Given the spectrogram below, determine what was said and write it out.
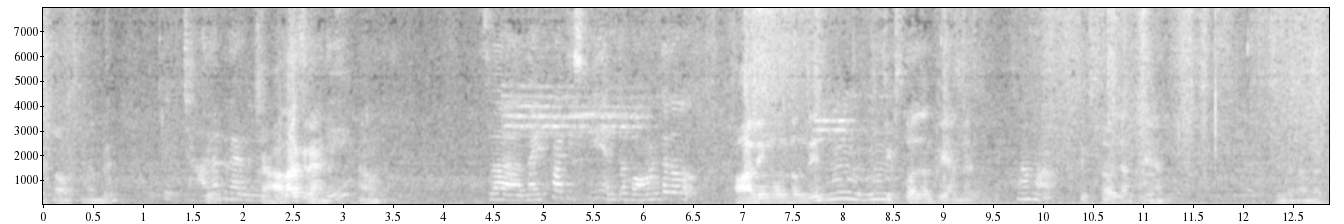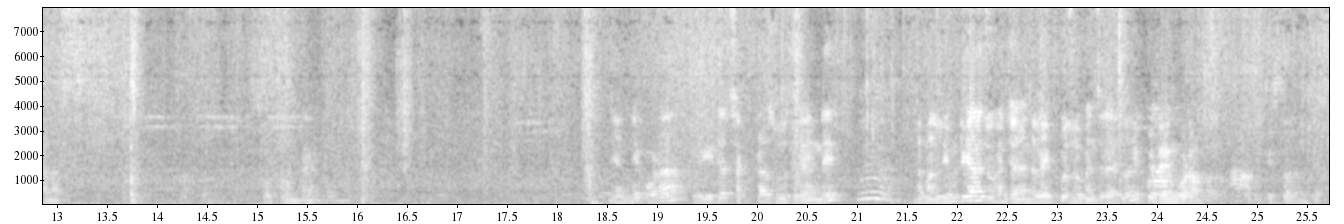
ఎట్లా వస్తుందండి? చాలా గ్రాండ్ అవును. నైట్ పార్టీస్కి ఎంత బాగుంటుందో. ఫాలింగ్ ఉంటుంది. సిక్స్ థౌజండ్ త్రీ హండ్రెడ్ అండి. సిక్స్ థౌజండ్ త్రీ హండ్రెడ్ ఇది అందరు కలర్స్ సూపర్ ఉంటాయండి. ఇవన్నీ కూడా వీడియో చక్కగా చూస్తే అండి మనం లిమిట్గానే చూపించాలి ఇందులో ఎక్కువ చూపించలేదు ఎక్కువ టైం కూడా హండ్రెడ్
